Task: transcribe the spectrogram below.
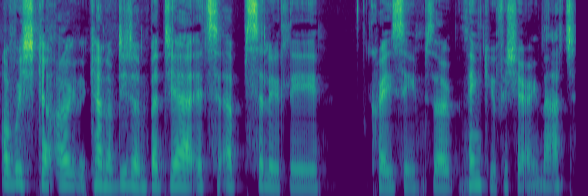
I wish I kind of didn't, but yeah, it's absolutely crazy. So thank you for sharing that.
